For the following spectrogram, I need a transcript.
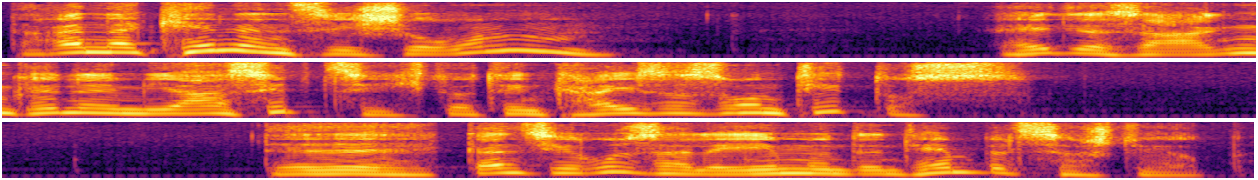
Daran erkennen sie schon, er hätte sagen können im Jahr 70 durch den Kaisersohn Titus, der ganz Jerusalem und den Tempel zerstört.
